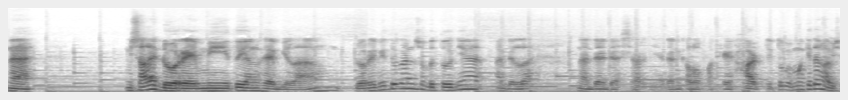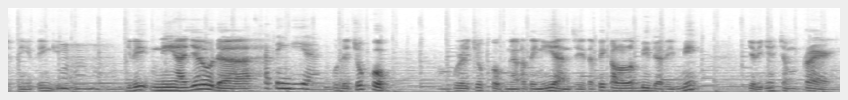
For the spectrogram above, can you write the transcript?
Nah, misalnya do re mi itu yang saya bilang, do re mi itu kan sebetulnya adalah nada dasarnya dan kalau pakai hard itu memang kita nggak bisa tinggi-tinggi. Mm-mm. Jadi mi aja udah Ketinggian. udah cukup udah cukup nggak ketinggian sih tapi kalau lebih dari mi jadinya cempreng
